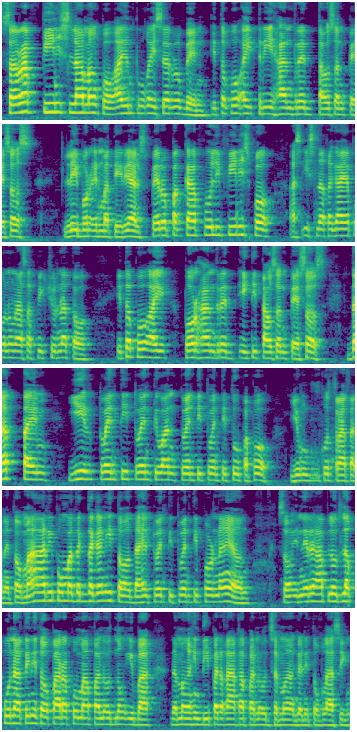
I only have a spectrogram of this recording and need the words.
sa rough finish lamang po, ayon po kay Sir Ruben, ito po ay 300,000 pesos labor and materials. Pero pagka fully finished po, as is na kagaya po nung nasa picture na to, ito po ay 480,000 pesos. That time, year 2021-2022 pa po yung kontrata nito. Maaari pong madagdagan ito dahil 2024 na ngayon. So, inire-upload lang po natin ito para po mapanood ng iba na mga hindi pa nakakapanood sa mga ganitong klaseng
